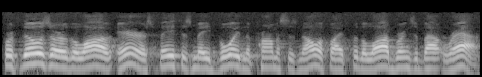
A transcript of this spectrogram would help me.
For if those are the law of heirs, faith is made void and the promise is nullified, for the law brings about wrath.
